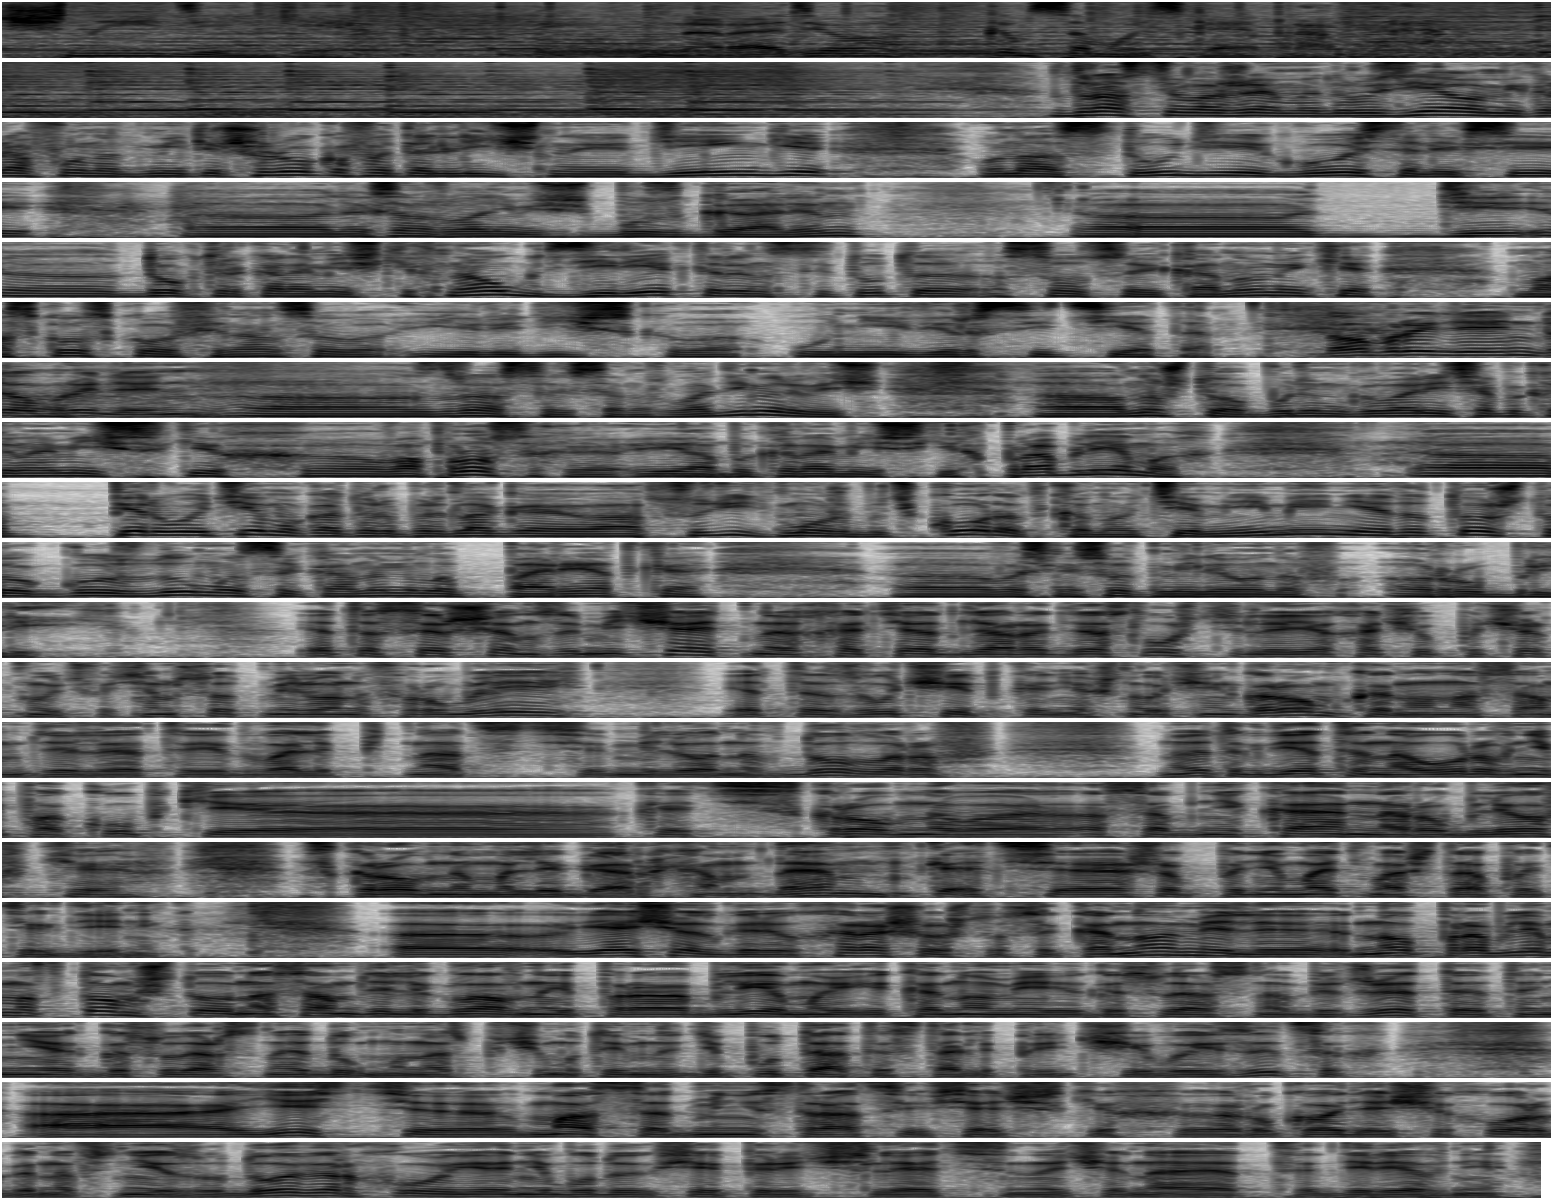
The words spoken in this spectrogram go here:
Личные деньги. На радио «Комсомольская правда». Здравствуйте, уважаемые друзья. У микрофона Дмитрий Широков. Это «Личные деньги». У нас в студии гость Алексей э, Александр Владимирович Бузгалин. Э, э, доктор экономических наук, директор Института социоэкономики Московского финансово-юридического университета. Добрый день, добрый э, день. Здравствуйте, Александр Владимирович. Ну что, будем говорить об экономических вопросах и об экономических проблемах. Первую тему, которую предлагаю обсудить, может быть, коротко, но тем не менее, это то, что Госдума сэкономила порядка 800 миллионов рублей. Это совершенно замечательно, хотя для радиослушателей я хочу подчеркнуть, 800 миллионов рублей, это звучит, конечно, очень громко, но на самом деле это едва ли 15 миллионов долларов, но это где-то на уровне покупки э, скромного особняка на Рублевке скромным олигархам, да, э, чтобы понимать масштаб этих денег. Э, я еще раз говорю, хорошо, что сэкономили, но проблема в том, что на самом деле главные проблемы экономии государственного бюджета – это не Государственная Дума, у нас почему-то именно депутаты стали притчей во языцах, а есть э, масса администраций всяческих руководящих органов снизу доверху, я не буду их все перечислять, начиная от деревни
